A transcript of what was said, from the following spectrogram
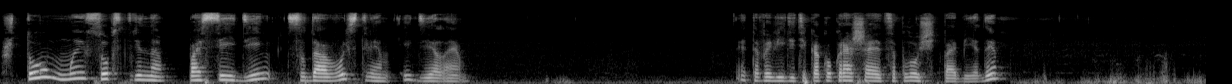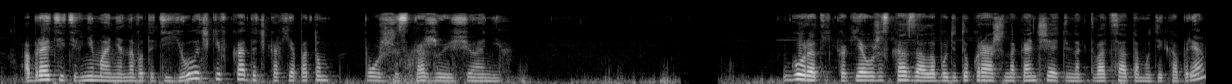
Что мы, собственно, по сей день с удовольствием и делаем. Это вы видите, как украшается площадь Победы. Обратите внимание на вот эти елочки в каточках, я потом позже скажу еще о них. Город, как я уже сказала, будет украшен окончательно к 20 декабря.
